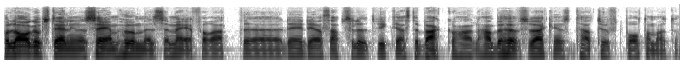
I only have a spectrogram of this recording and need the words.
på laguppställningen och se om Hummels är med för att eh, det är deras absolut viktigaste back och han, han behövs verkligen i ett sånt här tufft bortamöte.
